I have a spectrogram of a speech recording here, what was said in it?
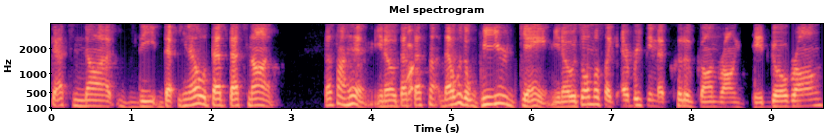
that's not the, that, you know, that, that's not, that's not him. You know, that that's not that was a weird game. You know, it's almost like everything that could have gone wrong did go wrong.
